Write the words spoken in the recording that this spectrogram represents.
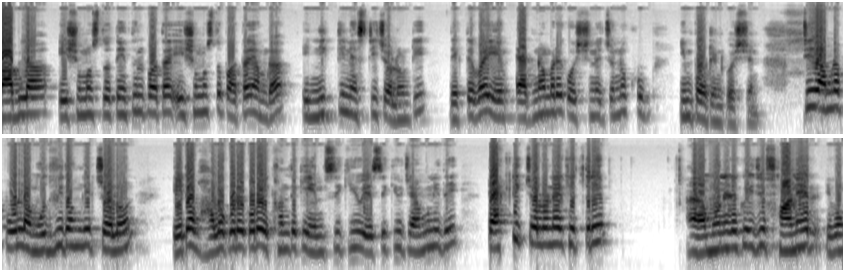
বাবলা, এই সমস্ত তেঁতুল পাতা, এই সমস্ত পাতায় আমরা এই নিকটিন্যাস্টি চলনটি দেখতে পাই। এক নম্বরের কোশ্চেনের জন্য খুব ইম্পর্টেন্ট কোশ্চেন যে আমরা পড়লাম উদ্ভিদ অঙ্গের চলন, এটা ভালো করে করো। এখান থেকে এমসিকিউ এসিকিউ যেমনই দেই ট্যাকটিক চলনের ক্ষেত্রে মনে রেখো এই যে ফানের এবং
